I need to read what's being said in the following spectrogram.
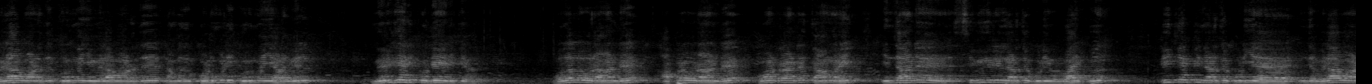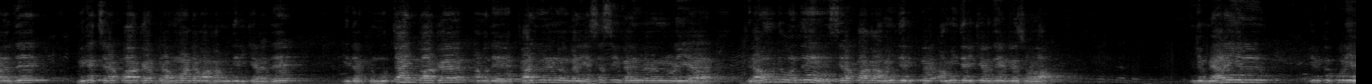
விழாவானது குறுமைய விழாவானது நமது கொடுமுடி குறுமை அளவில் மெருகேறிக்கொண்டே இருக்கிறது. முதல்ல ஒரு ஆண்டு அப்புறம் ஒரு ஆண்டு போன்ற ஆண்டு தாமரை இந்த ஆண்டு சிவகிரியில் நடத்தக்கூடிய ஒரு வாய்ப்பு பிகேபி நடத்தக்கூடிய இந்த விழாவானது மிகச் சிறப்பாக பிரம்மாண்டமாக அமைந்திருக்கிறது. இதற்கு முத்தாய்ப்பாக நமது கல்வி நிறுவனங்கள் எஸ்எஸ்சி கல்வி நிறுவனங்களுடைய கிரவுண்டு வந்து சிறப்பாக அமைந்திருக்க அமைந்திருக்கிறது என்று சொல்லலாம். இங்கு மேடையில் இருக்கக்கூடிய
